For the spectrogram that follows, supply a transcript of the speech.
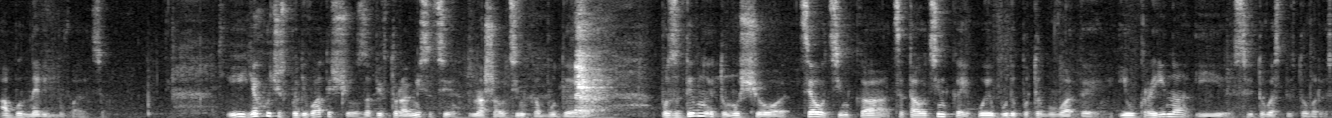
або не відбуваються. І я хочу сподіватися, що за півтора місяці наша оцінка буде позитивною, тому що ця оцінка це та оцінка, якої буде потребувати і Україна, і світове співтовариство.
